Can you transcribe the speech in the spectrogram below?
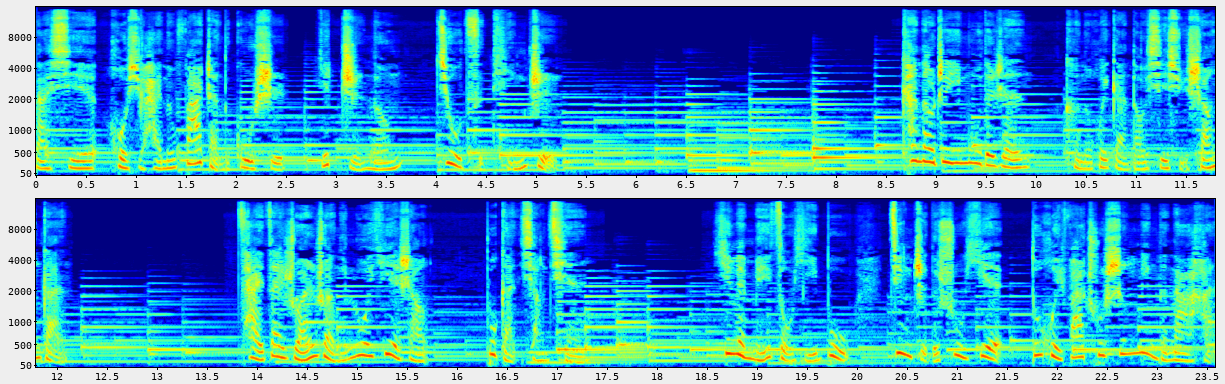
那些或许还能发展的故事，也只能就此停止。看到这一幕的人可能会感到些许伤感，踩在软软的落叶上，不敢向前，因为每走一步，静止的树叶都会发出生命的呐喊。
